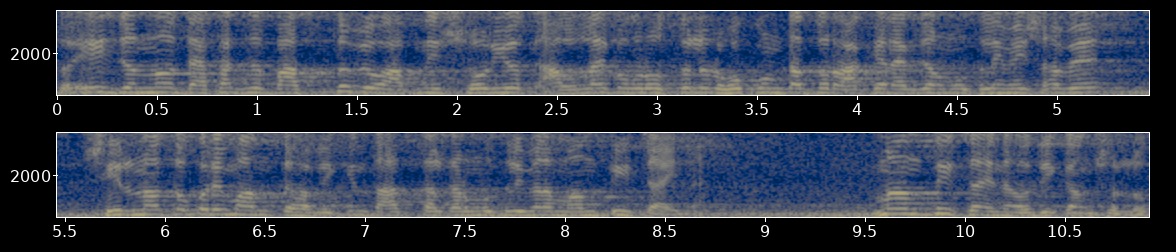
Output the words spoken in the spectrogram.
তো এই জন্য দেখা যাচ্ছে বাস্তবেও আপনি শরীয়ত, আল্লাহ রসুলের হুকুমটা তো রাখেন একজন মুসলিম হিসাবে শীর্ণত করে মানতে হবে। কিন্তু আজকালকার মুসলিমেরা মানতেই চায় না। মানতেই চায় না অধিকাংশ লোক।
